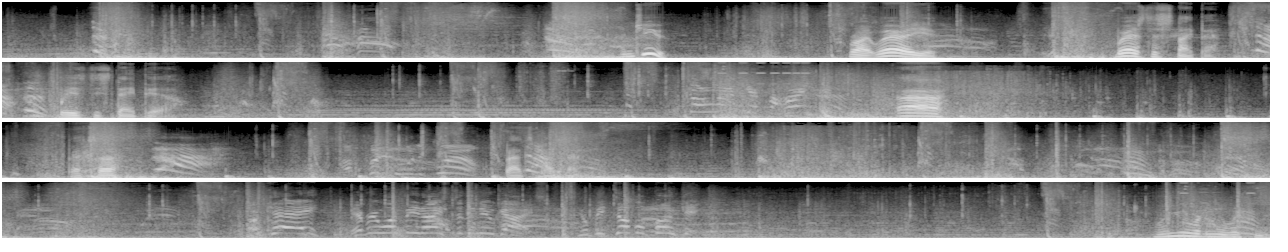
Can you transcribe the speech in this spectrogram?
And you. Right, where are you? Where's the sniper? Where's the sniper? Ah! Better. Bad, bad. Okay, everyone be nice to the new guys. You'll be double bunking. Why are you running away from me?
